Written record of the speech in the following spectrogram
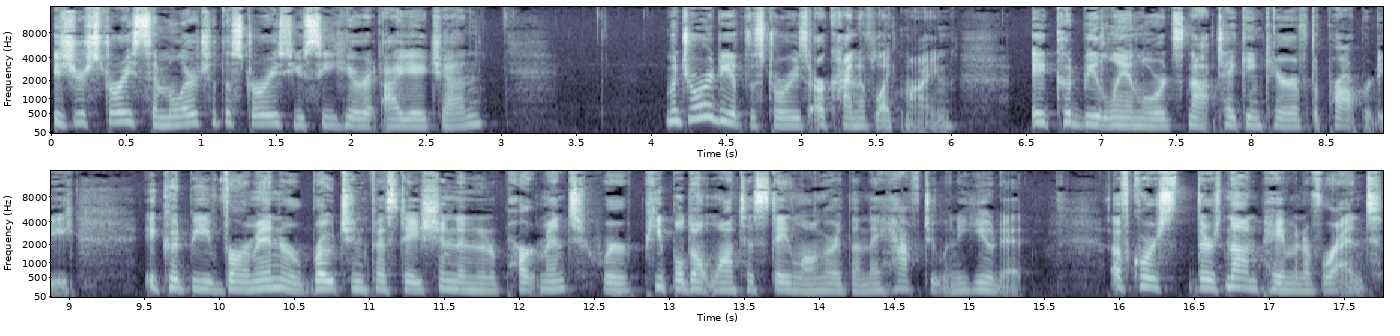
Is your story similar to the stories you see here at IHN? Majority of the stories are kind of like mine. It could be landlords not taking care of the property. It could be vermin or roach infestation in an apartment where people don't want to stay longer than they have to in a unit. Of course, there's non payment of rent.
